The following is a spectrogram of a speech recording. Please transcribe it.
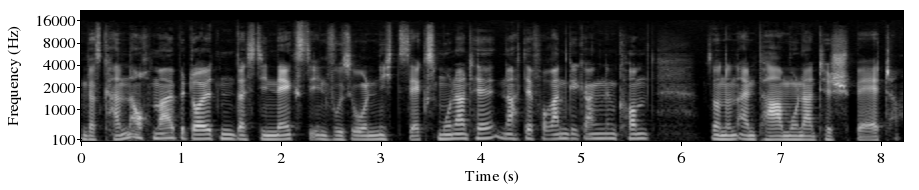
Und das kann auch mal bedeuten, dass die nächste Infusion nicht sechs Monate nach der vorangegangenen kommt, sondern ein paar Monate später.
